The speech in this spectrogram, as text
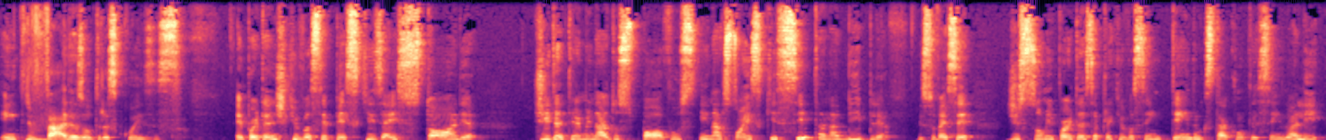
entre várias outras coisas. É importante que você pesquise a história de determinados povos e nações que cita na Bíblia. Isso vai ser de suma importância para que você entenda o que está acontecendo ali.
